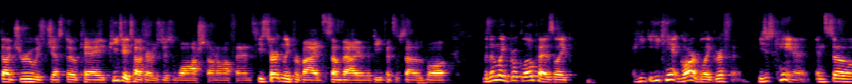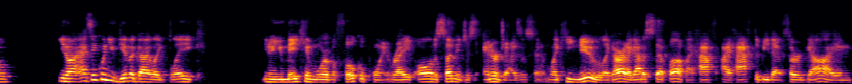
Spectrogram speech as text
thought Jrue was just okay. PJ Tucker was just washed on offense. He certainly provides some value on the defensive side of the ball. But then like Brook Lopez, like he, he can't guard Blake Griffin. He just can't. And so, you know, I think when you give a guy like Blake, you know, you make him more of a focal point, right? All of a sudden it just energizes him. Like he knew, like, all right, I got to step up. I have, I have to be that third guy. And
